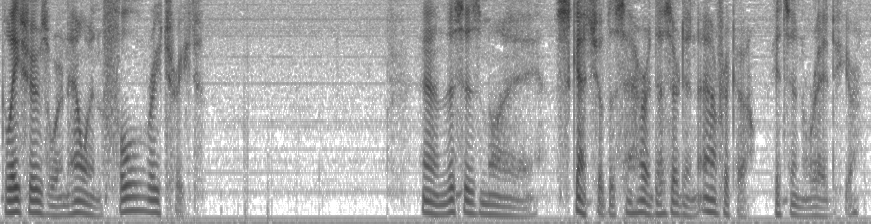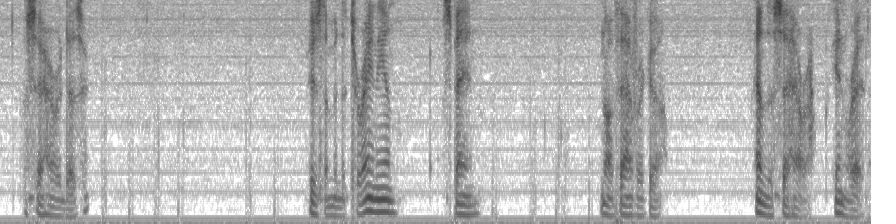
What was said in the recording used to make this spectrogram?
Glaciers were now in full retreat. And this is my sketch of the Sahara Desert in Africa. It's in red here, the Sahara Desert. Here's the Mediterranean, Spain, North Africa, and the Sahara in red.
